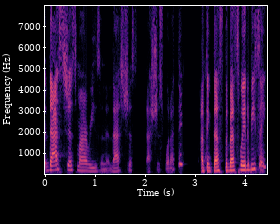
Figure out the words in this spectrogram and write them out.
that's just my reason, and that's just that's just what I think. I think that's the best way to be safe.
